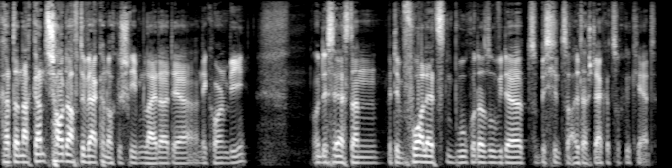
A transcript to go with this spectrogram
Hat danach ganz schauderhafte Werke noch geschrieben, leider, der Nick Hornby. Und ist erst dann mit dem vorletzten Buch oder so wieder so ein bisschen zur alter Stärke zurückgekehrt.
